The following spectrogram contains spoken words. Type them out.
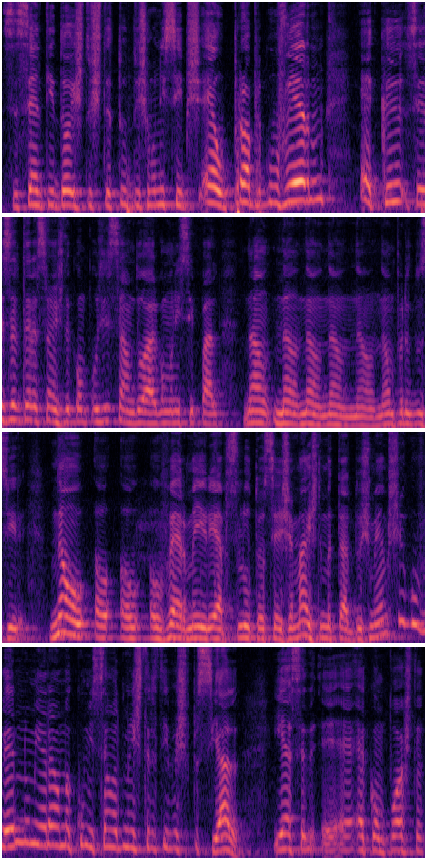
62 do Estatuto dos Municípios. É o próprio governo é que, se as alterações da composição do órgão municipal não, não, não, não, não, não produzir, não houver maioria absoluta, ou seja, mais de metade dos membros, o governo nomeará uma comissão administrativa especial. E essa é, é composta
